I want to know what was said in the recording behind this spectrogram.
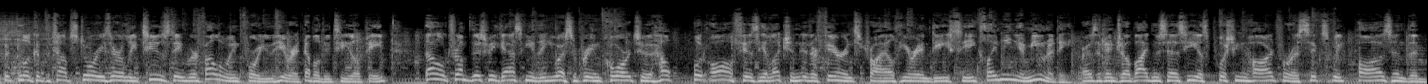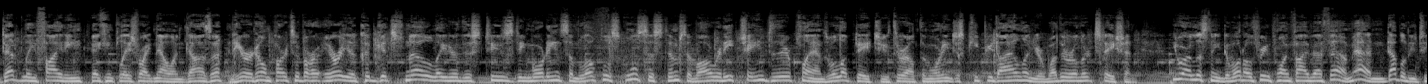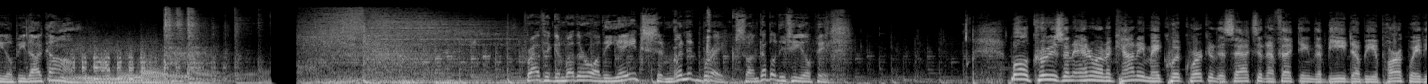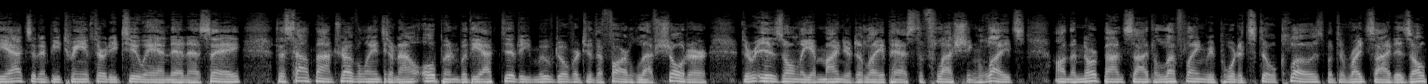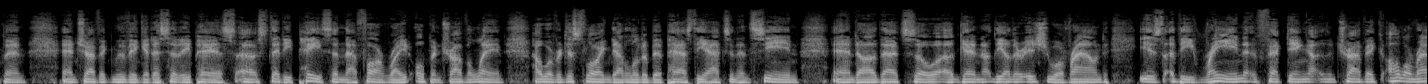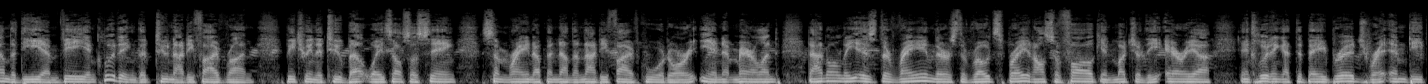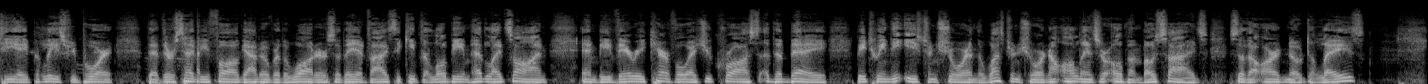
Quick look at the top stories early Tuesday. We're following for you here at WTOP. Donald Trump this week asking the U.S. Supreme Court to help put off his election interference trial here in D.C., claiming immunity. President Joe Biden says he is pushing hard for a six week pause in the deadly fighting taking place right now in Gaza. And here at home, parts of our area could get snow later this Tuesday morning. Some local school systems have already changed their plans. We'll update you throughout the morning. Just keep your dial on your weather alert station. You are listening to 103.5 FM and WTOP.com. Traffic and weather on the 8s and when it breaks on WTOP. Well, crews in Anne Arundel County make quick work of this accident affecting the BW Parkway. The accident between 32 and NSA. The southbound travel lanes are now open, but the activity moved over to the far left shoulder. There is only a minor delay past the flashing lights. On the northbound side, the left lane reported still closed, but the right side is open, and traffic moving at a steady pace, uh, steady pace in that far right open travel lane. However, just slowing down a little bit past the accident scene, and uh, that's so again the other issue around is the rain affecting traffic all around the DMV, including the 295 run between the two beltways. Also seeing some rain up and down the 95 corridor in Maryland. Not only is the rain, there's the road spray and also fog in much of the area, including at the Bay Bridge, where MDTA police report that there's heavy fog out over the water. So they advise to keep the low beam headlights on and be very careful as you cross the bay between the eastern shore and the western shore. Now all lanes are open both sides, so there are no delays.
